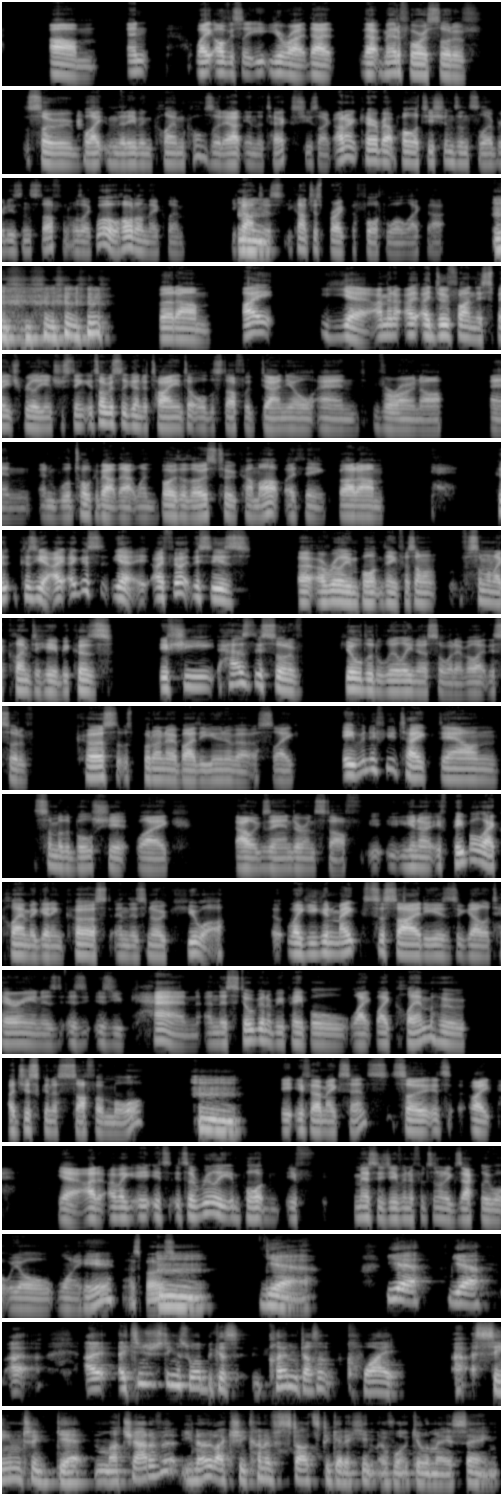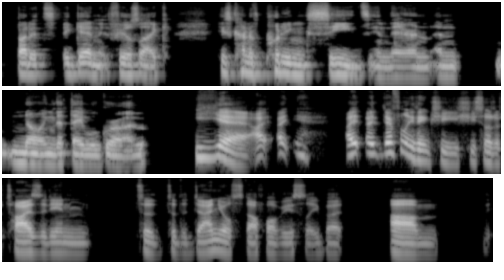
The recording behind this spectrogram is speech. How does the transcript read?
um, and like obviously, you're right that that metaphor is sort of so blatant that even Clem calls it out in the text. She's like, "I don't care about politicians and celebrities and stuff," and I was like, "Whoa, hold on there, Clem. You can't mm. just you can't just break the fourth wall like that. but um, I yeah, I mean, I, I do find this speech really interesting. It's obviously going to tie into all the stuff with Daniel and Verona, and and we'll talk about that when both of those two come up. I think, but um, because yeah, I, I, guess yeah, I feel like this is a, a really important thing for someone for someone like Clem to hear because if she has this sort of gilded liliness or whatever, like this sort of curse that was put on her by the universe. Like, even if you take down some of the bullshit like Alexander and stuff, you, you know, if people like Clem are getting cursed and there's no cure, uh, like you can make society as egalitarian as as, as you can, and there's still going to be people like like Clem who are just going to suffer more. Mm. If that makes sense. So it's like, yeah, I, I like it's it's a really important if message, even if it's not exactly what we all want to hear. I suppose. Mm, yeah, yeah, yeah. I, I, it's interesting as well because Clem doesn't quite uh, seem to get much out of it. You know, like she kind of starts to get a hint of what Guilherme is saying, but it's again, it feels like he's kind of putting seeds in there and and knowing that they will grow. Yeah, I, I, I, definitely think she she sort of ties it in to to the Daniel stuff, obviously, but um,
